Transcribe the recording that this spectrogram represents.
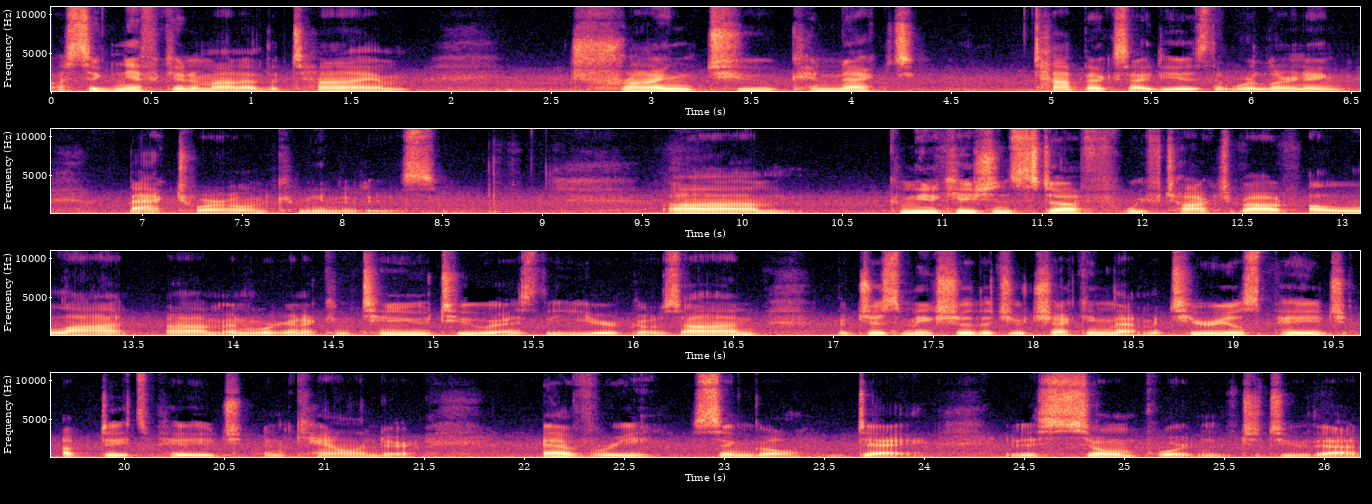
a significant amount of the time trying to connect topics, ideas that we're learning back to our own communities. Um, Communication stuff we've talked about a lot, um, and we're going to continue to as the year goes on. But just make sure that you're checking that materials page, updates page, and calendar every single day. It is so important to do that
